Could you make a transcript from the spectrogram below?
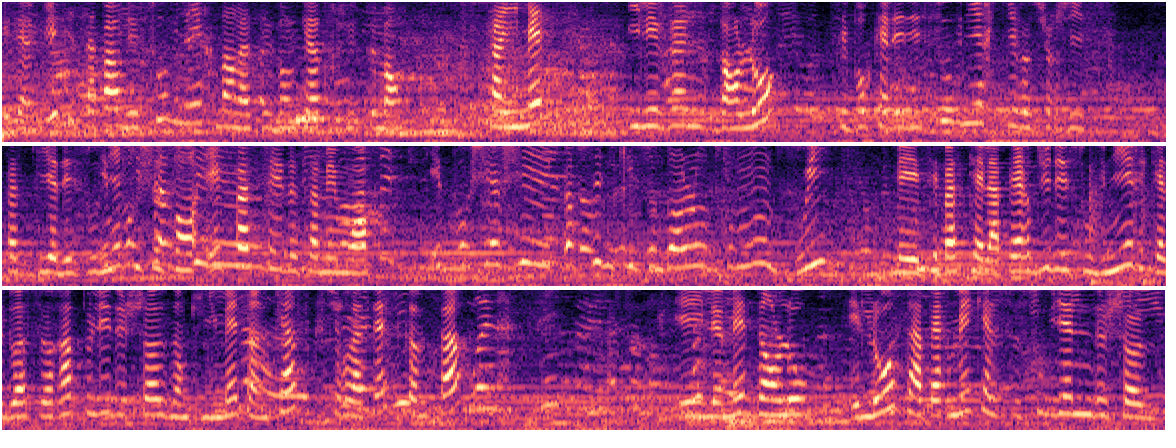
Et t'as vu que ça parle des souvenirs dans la saison 4 justement. Quand ils mettent Eleven dans l'eau, c'est pour qu'elle ait des souvenirs qui ressurgissent. Parce qu'il y a des souvenirs qui se sont effacés de sa mémoire. Et pour chercher les personnes qui sont dans l'autre monde. Oui, mais c'est parce qu'elle a perdu des souvenirs et qu'elle doit se rappeler de choses. Donc ils lui mettent un casque sur la tête comme ça et ils le mettent dans l'eau. Et l'eau, ça permet qu'elle se souvienne de choses.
